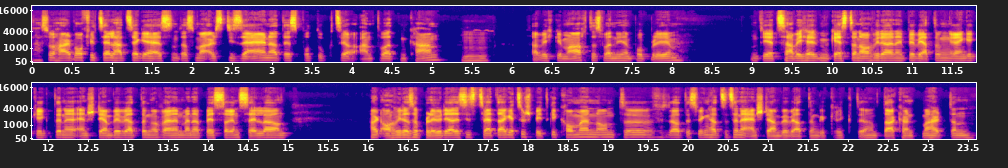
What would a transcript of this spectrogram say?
äh, so halb offiziell hat es ja geheißen, dass man als Designer des Produkts ja antworten kann. Mhm. Habe ich gemacht, das war nie ein Problem. Und jetzt habe ich eben gestern auch wieder eine Bewertung reingekriegt, eine Ein-Stern-Bewertung auf einen meiner besseren Seller. Und halt auch wieder so blöd. Ja, das ist zwei Tage zu spät gekommen und äh, ja, deswegen hat es jetzt eine Ein-Stern-Bewertung gekriegt. Ja. Und da könnte man halt dann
